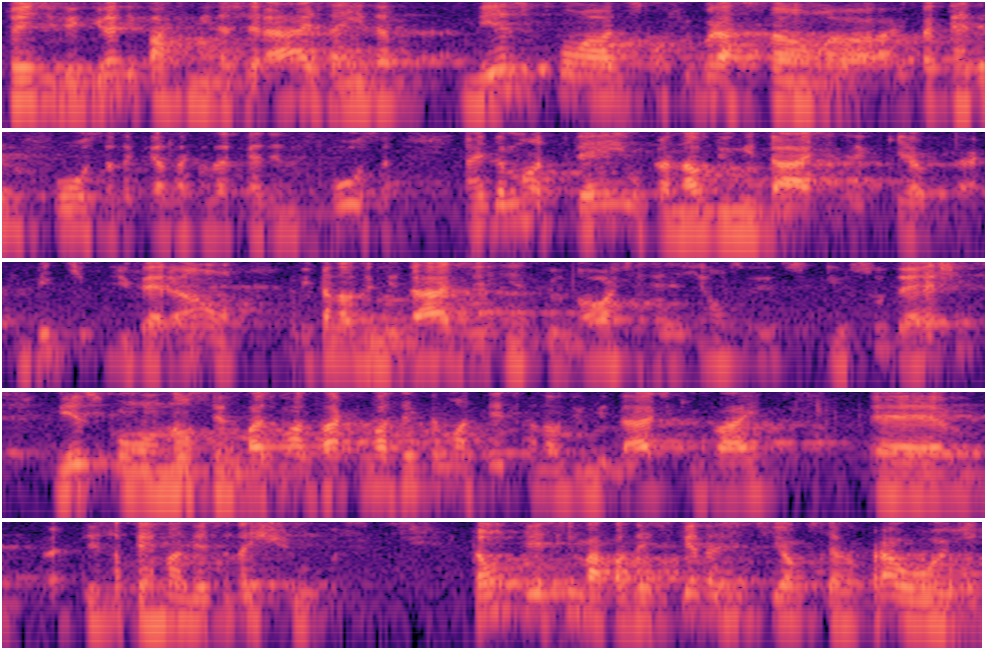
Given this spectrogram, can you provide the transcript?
Então, a gente vê grande parte de Minas Gerais ainda, mesmo com a desconfiguração, a vai perdendo força, daquelas águas vai perdendo força, ainda mantém o canal de umidade, né, que é, é bem tipo de verão, o canal de umidade entre o norte, a região e o sudeste, mesmo com não sendo mais uma águas, mas ainda mantém esse canal de umidade que vai é, ter essa permanência das chuvas. Então, esse mapa da esquerda a gente observa para hoje.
